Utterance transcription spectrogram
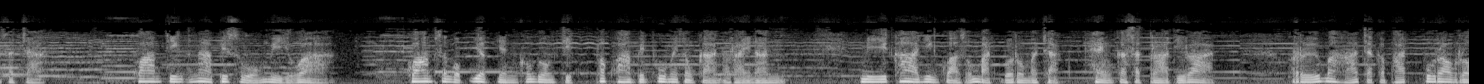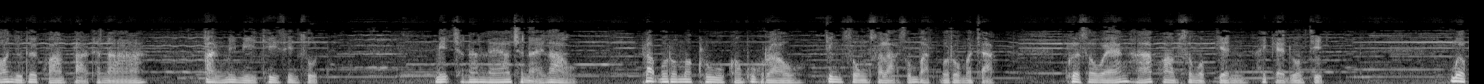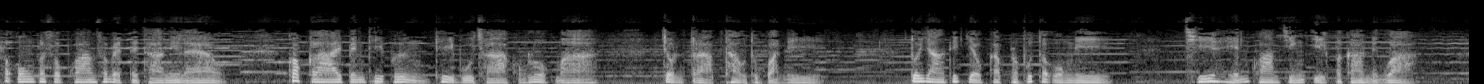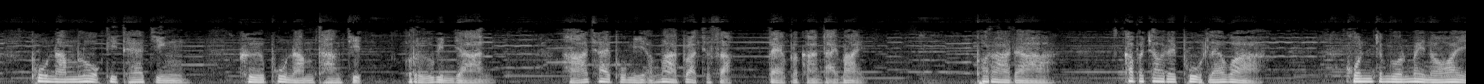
สัจจะความจริงอันน่าพิศวงมีอยู่ว่า ความสงบเยือกเย็นของดวงจิต เพราะความเป็นผู้ไม่ต้องการอะไรนั้น มีค่ายิ่งกว่าสมบัติบรมจักรแห่งกษัตราธิราช หรือมหาจักรพรรดิผู้เร่าร้อนอยู่ด้วยความปรารถนา อันไม่มีที่สิ้นสุด มิฉะนั้นแล้วฉไหนเล่า พระบรมครูของพวกเราจึงทรงสละสมบัติบรมจักร เพื่อแสวงหาความสงบเย็นให้แก่ดวงจิต เมื่อพระองค์ประสบความสำเร็จในทางนี้แล้ว ก็กลายเป็นที่พึ่งที่บูชาของโลกมา จนตราบเท่าทุกวันนี้ ตัวอย่างที่เกี่ยวกับพระพุทธองค์นี้ ชี้เห็นความจริงอีกประการหนึ่งว่า ผู้นำโลกที่แท้จริง คือผู้นำทางจิตหรือวิญญาณ หาใช่ผู้มีอำนาจราชศักดิ์แต่ประการใดไม่ พระราดา ข้าพเจ้าได้พูดแล้วว่า คนจำนวนไม่น้อย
